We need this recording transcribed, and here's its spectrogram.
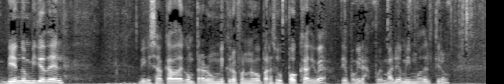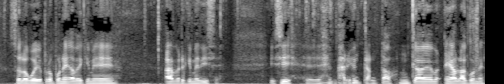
viendo un vídeo de él, vi que se acaba de comprar un micrófono nuevo para su podcast. Digo, digo, pues mira, pues Mario mismo del tirón. Se lo voy a proponer a ver qué me, a ver qué me dice. Y sí, eh, Mario encantado. Nunca he, hablado con él.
